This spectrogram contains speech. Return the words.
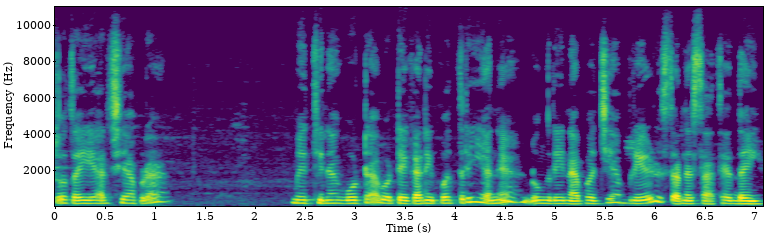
તો તૈયાર છે આપણા મેથીના ગોટા, બટેકાની પતરી અને ડુંગળીના ભજીયા, બ્રેડ અને સાથે દહીં.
